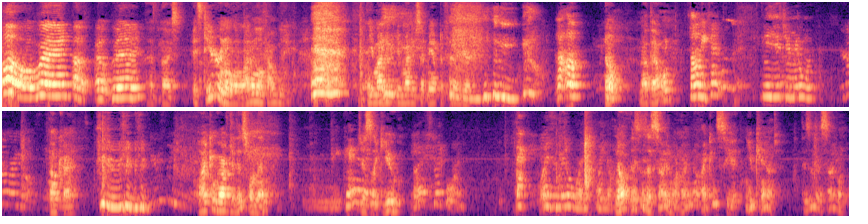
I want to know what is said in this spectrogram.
Oh, run! Oh, oh, run! That's nice. It's teetering a little. I don't know if I'll make. You might have, you might have set me up to fail here. Uh-uh. No, not that one. No, you can't. You use your middle one. You're not wearing yours. Okay. Well, I can go after this one then, You can. just like you. That's the middle one. That was the middle one. Wait, no. No, this is a side one. I know. I can see it. You can't. This is a side one.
